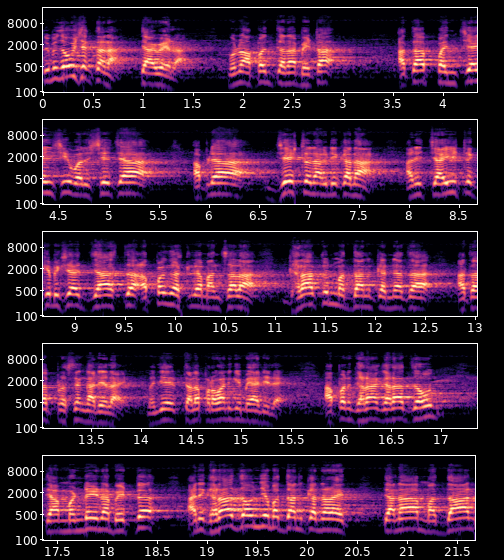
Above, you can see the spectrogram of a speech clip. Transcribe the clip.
तुम्ही जाऊ शकता ना त्यावेळेला. म्हणून आपण त्यांना भेटा. आता पंच्याऐंशी वर्षाच्या आपल्या ज्येष्ठ नागरिकांना आणि चाळीस टक्केपेक्षा जास्त अपंग असलेल्या माणसाला घरातून मतदान करण्याचा आता प्रसंग आलेला आहे. म्हणजे त्याला परवानगी मिळालेली आहे. आपण घराघरात जाऊन त्या मंडळींना भेटणं आणि घरात जाऊन जे मतदान करणार आहेत त्यांना मतदान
